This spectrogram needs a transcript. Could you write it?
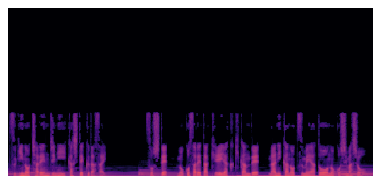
次のチャレンジに活かしてください。そして、残された契約期間で何かの爪痕を残しましょう。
